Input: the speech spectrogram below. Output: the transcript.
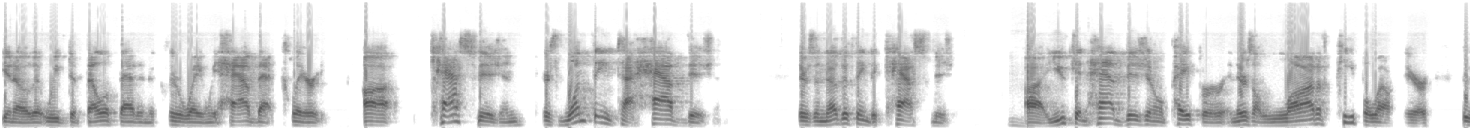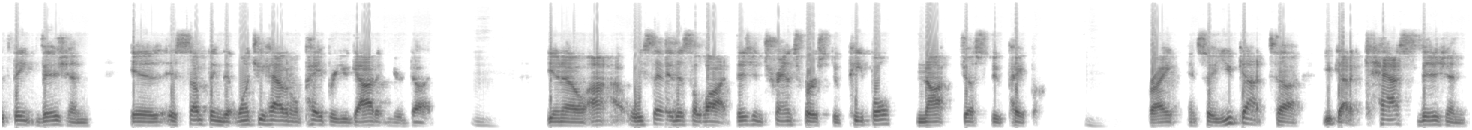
you know, that we've developed that in a clear way and we have that clarity. Uh, cast vision, there's one thing to have vision, there's another thing to cast vision. Mm-hmm. Uh, you can have vision on paper, and there's a lot of people out there who think vision is, is something that once you have it on paper, you got it and you're done. Mm. You know, I, we say this a lot vision transfers through people not just through paper. Mm-hmm. Right. And so you got to, you got to cast vision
